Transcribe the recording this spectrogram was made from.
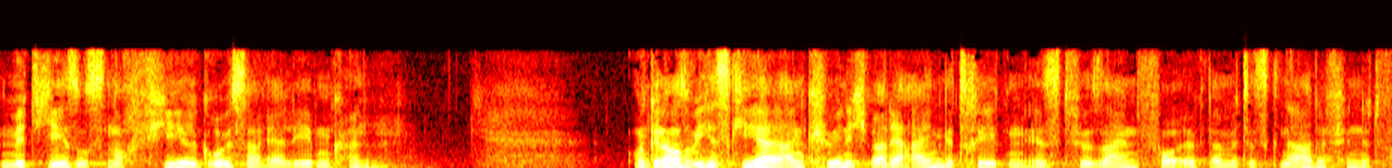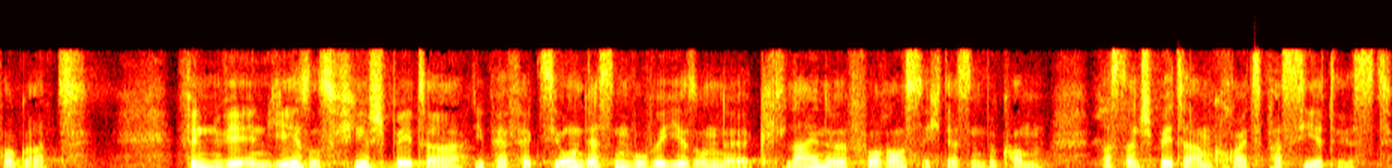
mit Jesus noch viel größer erleben können. Und genauso wie Hiskia ein König war, der eingetreten ist für sein Volk, damit es Gnade findet vor Gott, finden wir in Jesus viel später die Perfektion dessen, wo wir hier so eine kleine Voraussicht dessen bekommen, was dann später am Kreuz passiert ist.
